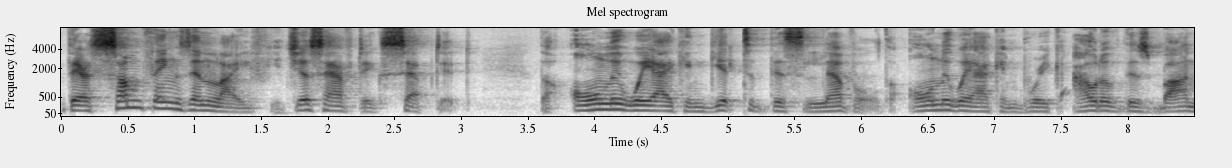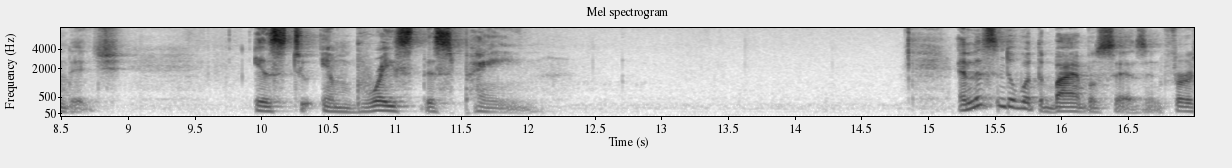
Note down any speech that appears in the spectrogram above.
There are some things in life you just have to accept it. The only way I can get to this level, the only way I can break out of this bondage is to embrace this pain. And listen to what the Bible says in 1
